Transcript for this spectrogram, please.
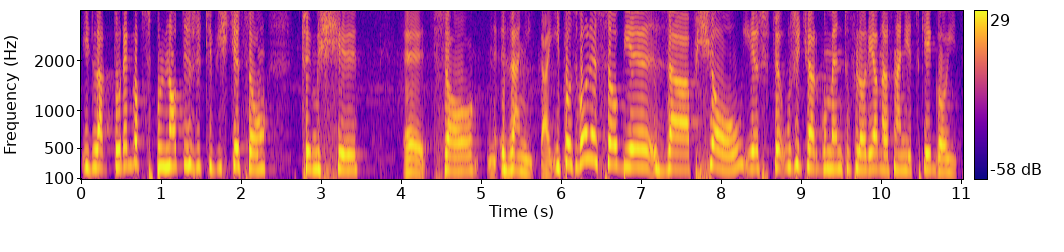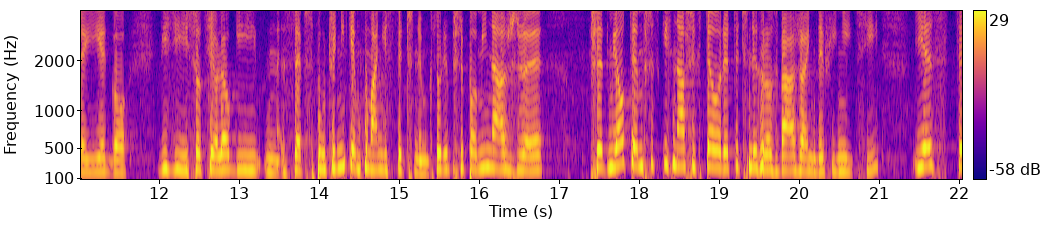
i dla którego wspólnoty rzeczywiście są czymś E, co zanika. I pozwolę sobie za wsią jeszcze użyć argumentu Floriana Znanieckiego i tej jego wizji socjologii ze współczynnikiem humanistycznym, który przypomina, że przedmiotem wszystkich naszych teoretycznych rozważań, definicji jest y,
